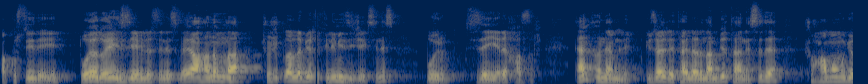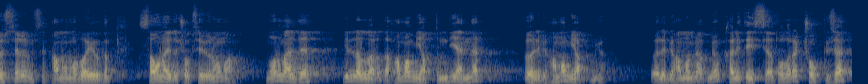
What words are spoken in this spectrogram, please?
Akustiği de iyi. Doya doya izleyebilirsiniz. Veya hanımla, çocuklarla bir film izleyeceksiniz. Buyurun. Size yeri hazır. En önemli, güzel detaylarından bir tanesi de şu hamamı gösterir misin? Hamama bayıldım. Saunayı da çok seviyorum ama normalde villalarda hamam yaptım diyenler böyle bir hamam yapmıyor. Böyle bir hamam yapmıyor. Kalite hissiyatı olarak çok güzel.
